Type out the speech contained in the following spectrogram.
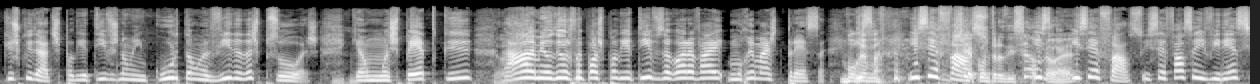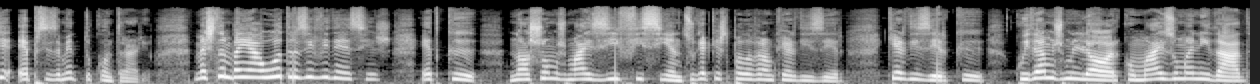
Que os cuidados paliativos não encurtam a vida das pessoas, que é um aspecto que, ah, meu Deus, foi para os paliativos, agora vai morrer mais depressa. Morrer isso, mais- isso é falso. Isso é contradição, Isso- não é? Isso é falso. Isso é falsa evidência, é precisamente do contrário. Mas também há outras evidências. É de que nós somos mais eficientes. O que é que este palavrão quer dizer? Quer dizer que cuidamos melhor, com mais humanidade,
